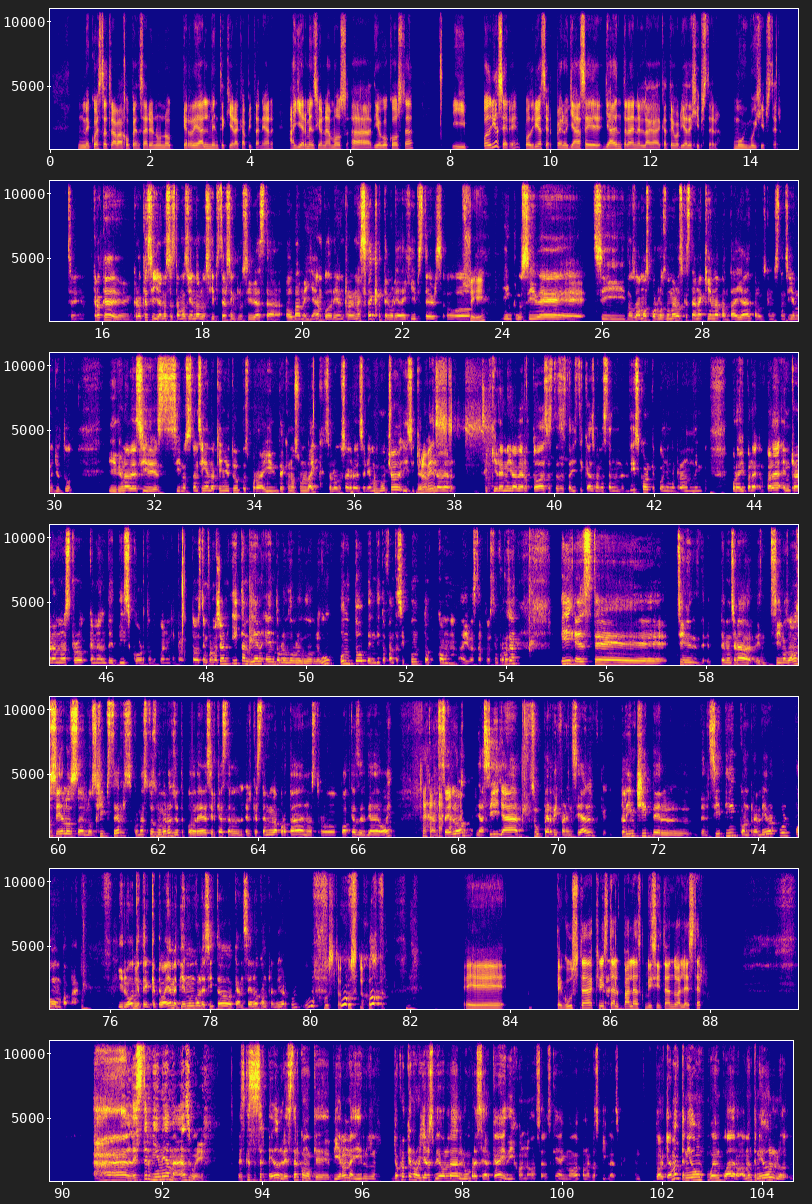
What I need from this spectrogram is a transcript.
me cuesta trabajo pensar en uno que realmente quiera capitanear. Ayer mencionamos a Diego Costa y podría ser, ¿eh? Podría ser, pero ya se ya entra en la categoría de hipster, muy muy hipster. Sí, creo que, creo que si ya nos estamos yendo a los hipsters, inclusive hasta Aubameyang podría entrar en esa categoría de hipsters o sí. inclusive si nos vamos por los números que están aquí en la pantalla, para los que nos están siguiendo en YouTube, y de una vez, si, si nos están siguiendo aquí en YouTube, pues por ahí déjenos un like, se los agradeceríamos mucho. Y si quieren ir a ver, si quieren ir a ver todas estas estadísticas, van a estar en el Discord, que pueden encontrar un link por ahí para, para entrar a nuestro canal de Discord, donde pueden encontrar toda esta información. Y también en www.benditofantasy.com. Ahí va a estar toda esta información. Y este Sí, te mencionaba, si nos vamos así a los, a los hipsters con estos números, yo te podría decir que hasta el, que está en la portada de nuestro podcast del día de hoy, cancelo, y así ya súper diferencial, clean sheet del, del, City contra el Liverpool, pum, papá. Y luego que te, que te vaya metiendo un golecito cancelo contra el Liverpool. Uf, justo, justo, justo. Eh, ¿Te gusta Crystal Palace visitando a Leicester? Ah, Leicester viene a más, güey. Es que ese es el pedo. Leicester como que vieron ahí yo creo que Rogers vio la lumbre cerca y dijo, no, sabes que no voy a poner las pilas, güey. Porque ha mantenido un buen cuadro, ha mantenido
